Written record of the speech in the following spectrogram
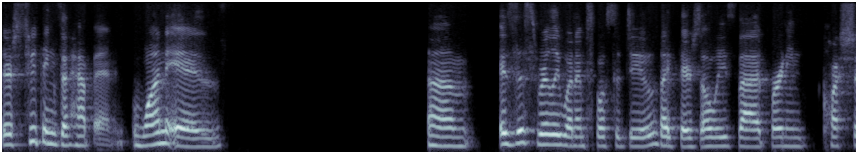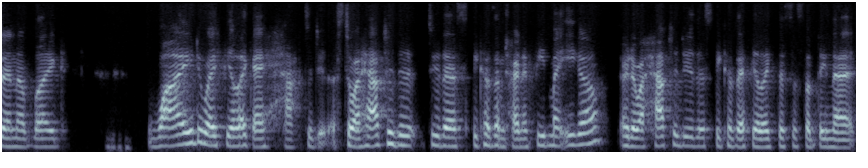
there's two things that happen. One is, um, is this really what I'm supposed to do? Like, there's always that burning question of like, why do I feel like I have to do this? Do I have to do, do this because I'm trying to feed my ego? Or do I have to do this because I feel like this is something that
